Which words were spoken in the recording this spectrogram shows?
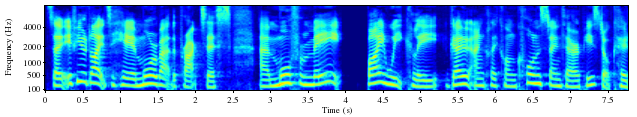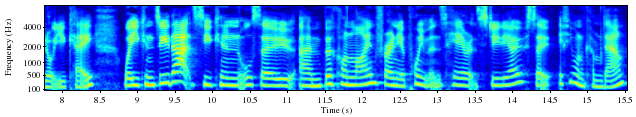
So if you'd like to hear more about the practice, um, more from me, bi weekly, go and click on cornerstonetherapies.co.uk where you can do that. So you can also um, book online for any appointments here at the studio. So if you want to come down,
